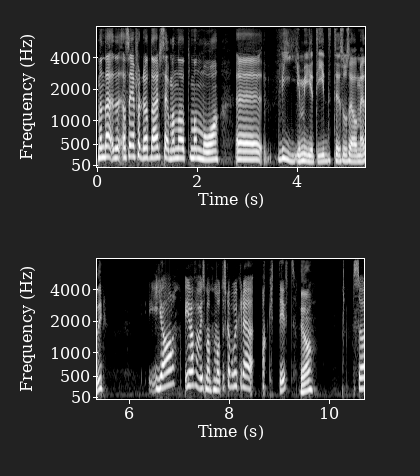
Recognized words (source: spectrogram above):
Men det, er- altså jeg føler at der ser man at man må øh, vie mye tid til sosiale medier. Ja, i hvert fall hvis man på en måte skal bruke det aktivt. Ja. Så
